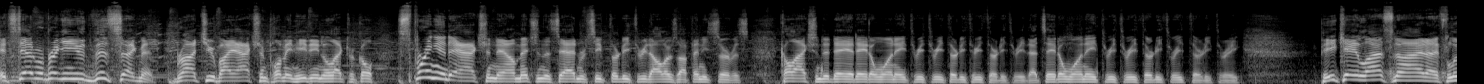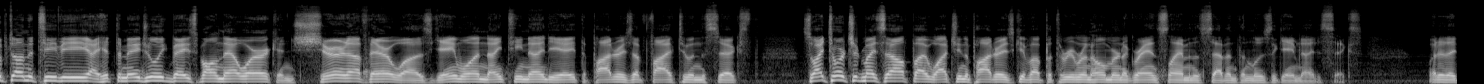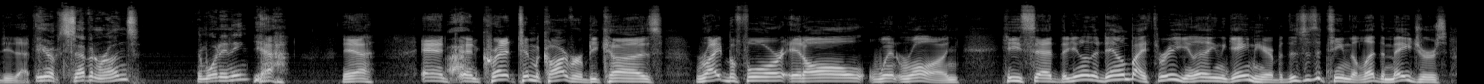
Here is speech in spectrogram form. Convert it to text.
instead, we're bringing you this segment brought to you by Action Plumbing, Heating, and Electrical. Spring into action now. Mention this ad and receive $33 off any service. Call Action today at 801 833 3333. That's 801 833 3333. PK, last night I flipped on the TV, I hit the Major League Baseball network, and sure enough, there it was. Game one, 1998. The Padres up 5 2 in the sixth. So I tortured myself by watching the Padres give up a three run homer and a grand slam in the seventh and lose the game 9 to 6. What did I do that for? You're up seven runs in one inning? Yeah. Yeah. And and credit Tim McCarver because right before it all went wrong, he said that you know they're down by 3 you know, in the game here, but this is a team that led the majors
